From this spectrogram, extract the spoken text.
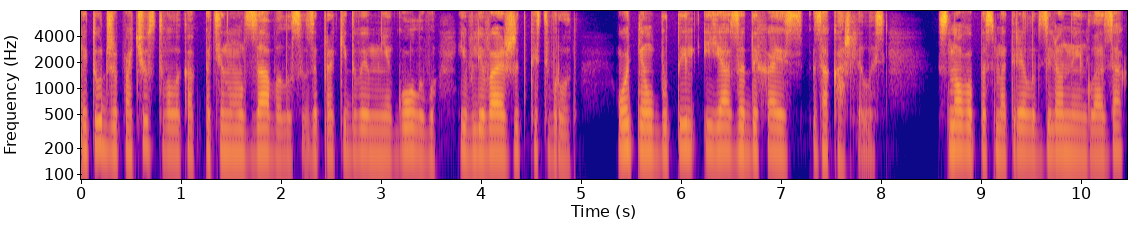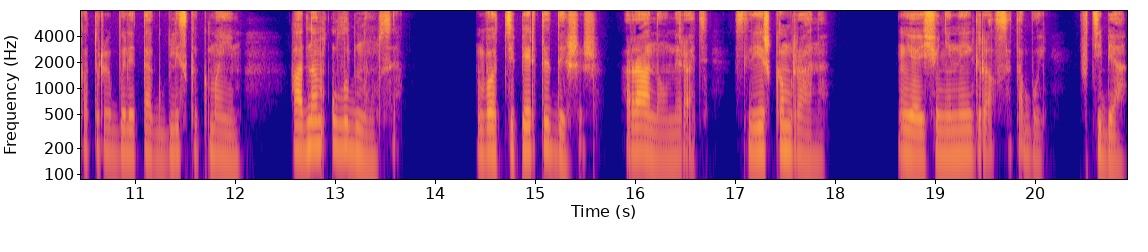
И тут же почувствовала, как потянул за волосы, запрокидывая мне голову и вливая жидкость в рот. Отнял бутыль, и я, задыхаясь, закашлялась. Снова посмотрела в зеленые глаза, которые были так близко к моим. Аднан улыбнулся. Вот теперь ты дышишь. Рано умирать. Слишком рано. Я еще не наигрался тобой. В тебя.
